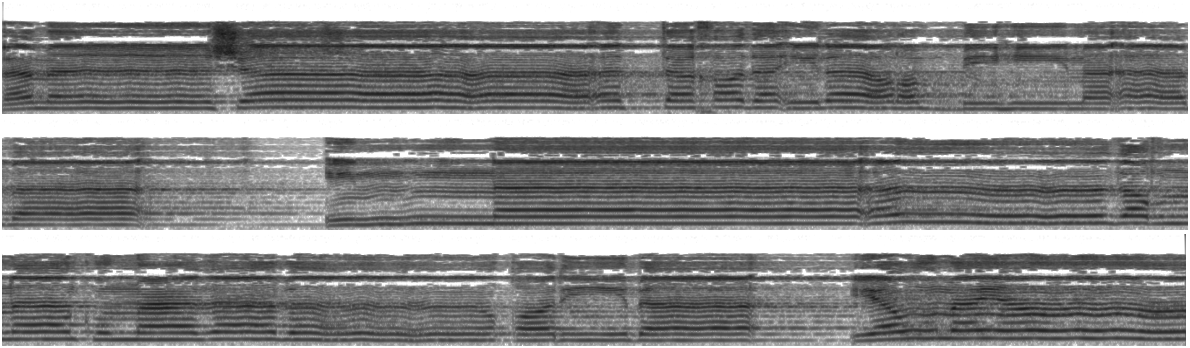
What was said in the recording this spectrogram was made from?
فمن شاء اتخذ إلى ربه مآبا. إنا أنذرناكم عذابا قريبا. يوم ينظر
